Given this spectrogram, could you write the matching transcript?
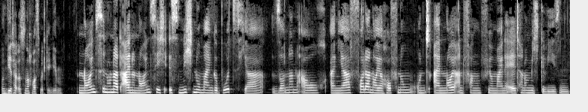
Und Wirt hat uns noch was mitgegeben. 1991 ist nicht nur mein Geburtsjahr, sondern auch ein Jahr voller neuer Hoffnung und ein Neuanfang für meine Eltern und mich gewesen,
